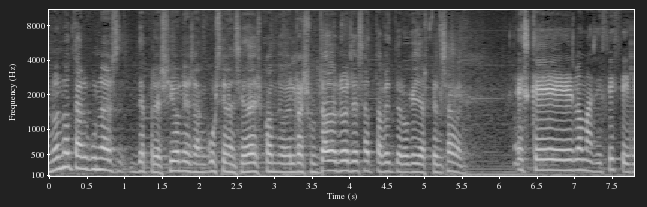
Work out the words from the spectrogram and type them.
¿No nota algunas depresiones, angustias, ansiedades cuando el resultado no es exactamente lo que ellas pensaban? Es que es lo más difícil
